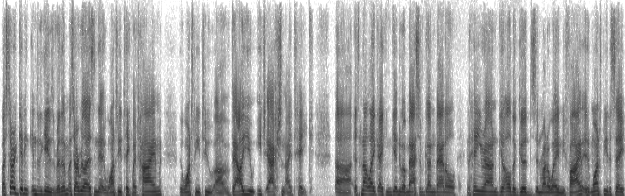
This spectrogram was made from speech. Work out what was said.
but I started getting into the game's rhythm. I started realizing that it wants me to take my time. It wants me to uh, value each action I take. Uh, it's not like I can get into a massive gun battle and hang around, get all the goods, and run away and be fine. It wants me to say,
